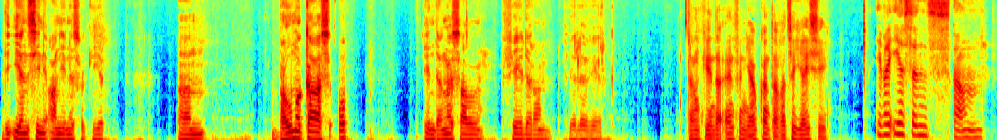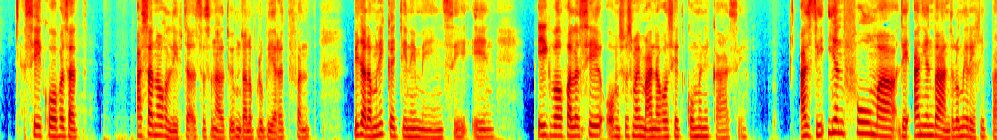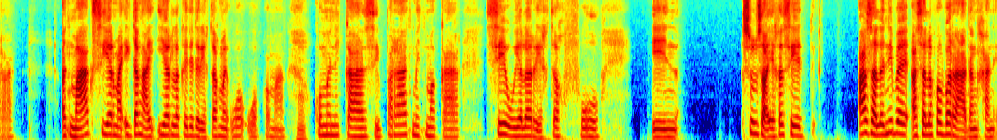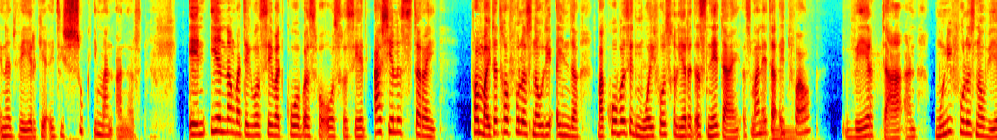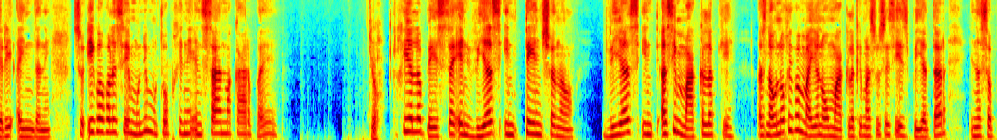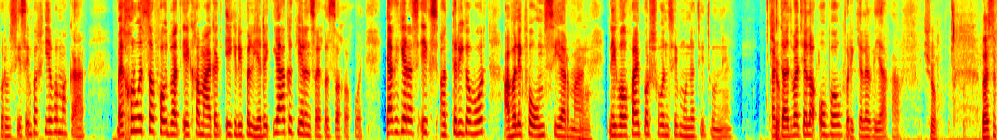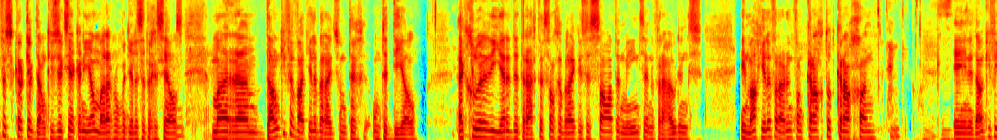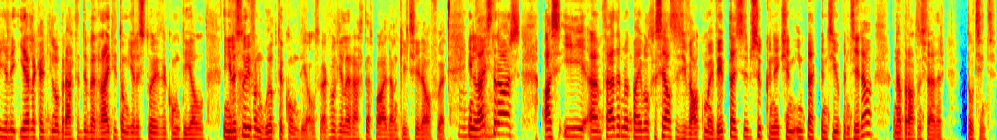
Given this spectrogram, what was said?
die een sien die ander een is verkeerd. Um bou mekaar op en dinge sal verder aan vir hulle werk. Dankie en dan van jou kant af, wat sou jy sê? Ek wil eerstens um sê Kobus dat as daar nog liefde is tussen hulle twee, moet hulle probeer dit vind. Weet hulle moet nie kyk teen die mense en ek wil vir hulle sê om soos my man nou gesê het kommunikasie. As die een voel maar die ander behandel hom nie reg paraat. Dit maak seer, maar ek dink hy eerlikheid het regtig my oë oopgemaak. Hmm. Kommunikasie, praat met mekaar, sê hoe jy regtig voel en soos hy gesê het as hulle nie by as hulle vir berading gaan en dit werk jy uit jy soek iemand anders. En een ding wat ek wil sê wat Kobus vir ons gesê het, as jy stry, van my dit gevoel is nou die einde, maar Kobus het mooi vir ons geleer dit is net hy, is maar net 'n mm. uitval. Werk daaraan. Moenie voel is nou weer die einde nie. So ek wil hulle sê moenie moet opgee nie en staan mekaar by. Ja. Gee hulle beste en wees intentional. Wees in as jy maklikie is nou nog nie vir my en hom maklik nie, maar soos hy sê is beter en is 'n proses en vergewe mekaar. My grootste fout wat ek gemaak het, ek het die verlede elke keer in sy gesig gegooi. Elke keer as ek atrige word, dan wil ek vir hom seermaak. Hmm. En ek wil vyf persoon sê moenie dit doen nie. Want dit wat julle opbou, breek julle weer af. Sjoe. Luister verskriklik, dankie. So ek sê ek kan die hele middag nog met julle sit en gesels. Maar ehm um, dankie vir wat julle bereid is om te om te deel. Ek glo dat die Here dit regtig sal gebruik as 'n saad in mense en verhoudings en mag julle verhouding van krag tot krag gaan. Dankie Kobus. En uh, dankie vir julle eerlikheid en julle opregtheid en bereidheid om julle storie te kom deel en julle storie van hoop te kom deel. So ek wil julle regtig baie dankie sê daarvoor. Dankie. En luisteraars, as u um, verder met my wil gesels, is u welkom my webtuiste besoek connectionimpact.co.za en dan praat ons verder. Totsiens.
